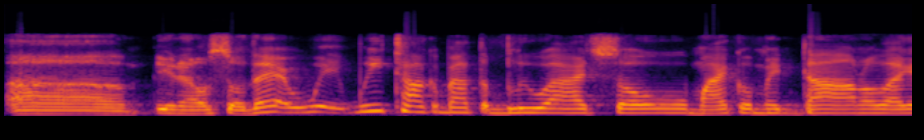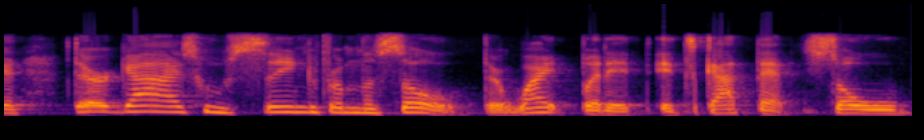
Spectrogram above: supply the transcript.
Um, you know, so there we, we talk about the blue eyed soul, Michael McDonald, like there are guys who sing from the soul. They're white, but it it's got that soul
